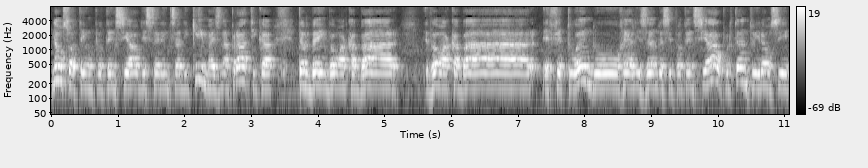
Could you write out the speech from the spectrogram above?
não só têm o potencial de serem tzadikim, mas na prática também vão acabar vão acabar efetuando, realizando esse potencial, portanto, irão se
